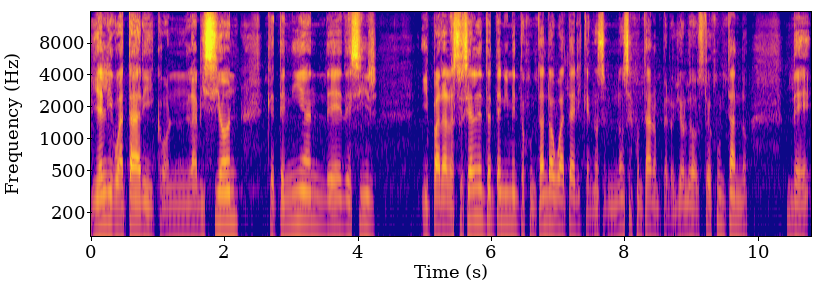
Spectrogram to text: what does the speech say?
Y él y Guattari, con la visión que tenían de decir, y para la sociedad del entretenimiento, juntando a Guattari, que no, no se juntaron, pero yo lo estoy juntando, de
